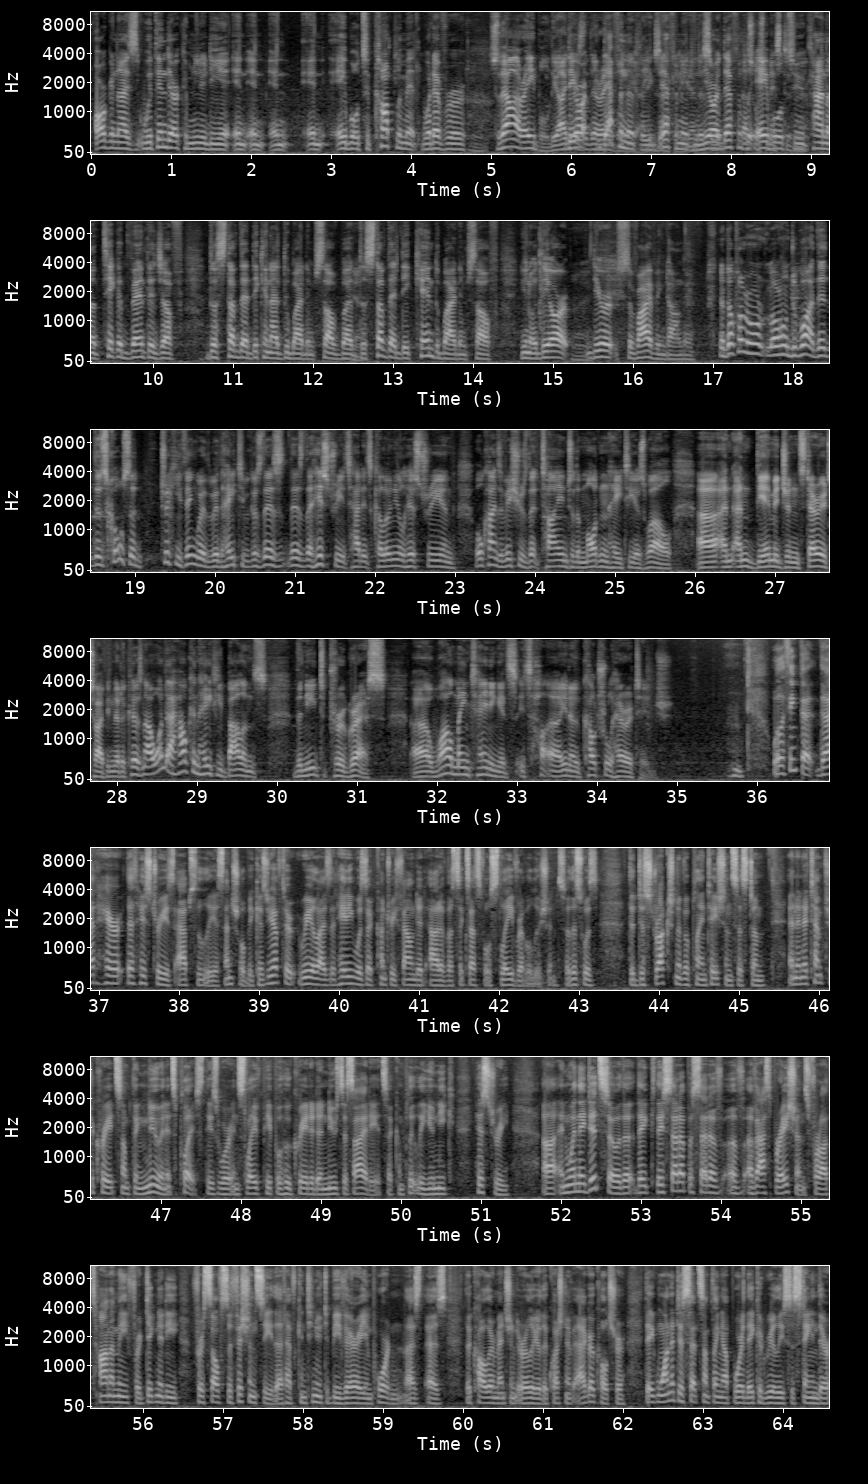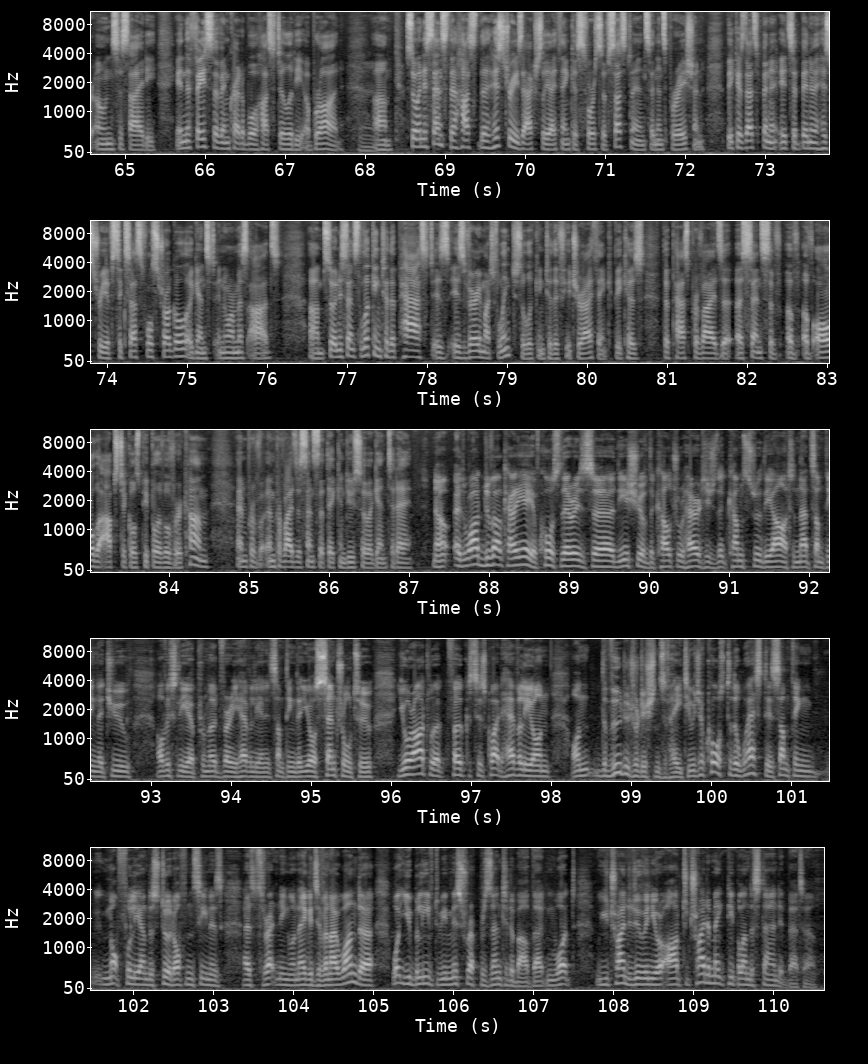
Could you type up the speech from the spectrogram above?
organized within their community and and and, and able to complement whatever so they are able the idea they is that they're definitely able. Yeah, exactly. definitely yeah, they are definitely able to kind of take advantage of the stuff that they cannot do by themselves but yeah. the stuff that they can do by themselves you know they are right. they're surviving down there now, Dr. Laurent Dubois, there, there's of course a tricky thing with, with Haiti because there's there's the history. It's had its colonial history and all kinds of issues that tie into the modern Haiti as well, uh, and and the image and stereotyping that occurs. Now, I wonder how can Haiti balance the need to progress uh, while maintaining its its uh, you know cultural heritage. Mm-hmm. Well, I think that that, that history is absolutely essential because you have to realize that Haiti was a country founded out of a successful slave revolution. So this was the destruction of a plantation system and an attempt to create something new in its place. These were enslaved people who created a new society. It's a completely unique history. Uh, and when they did so, the, they, they set up a set of, of, of, aspirations for autonomy, for dignity, for self-sufficiency that have continued to be very important. As, as the caller mentioned earlier, the question of agriculture, they wanted to set something up where they could really sustain their own society in the face of incredible hostility abroad. Right. Um, so in a sense, the, the history is actually, I think, a source of sustenance and inspiration because that's been a, it's a, been a history of successful struggle against enormous odds. Um, so in a sense, looking to the past is, is very much linked to looking to the future, I think, because the past provides a, a sense of, of, of, all the obstacles people have overcome and, prov and, provides a sense that they can do so again today. Now, Edouard Duval-Carrié, of course, there is uh, the issue of the cultural heritage that comes through the art, and that's something that you obviously uh, promote very heavily, and it's something that you're central to. Your artwork focuses quite heavily on, on the voodoo traditions of Haiti, which, of course, to the West is something not fully understood, often seen as, as threatening or negative. And I wonder what you believe to be misrepresented about that and what you try to do in your art to try to make people understand it better.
